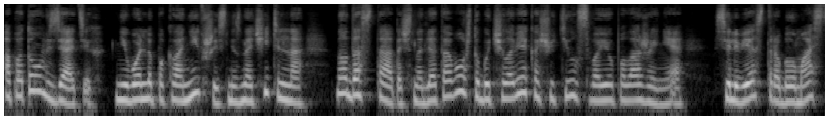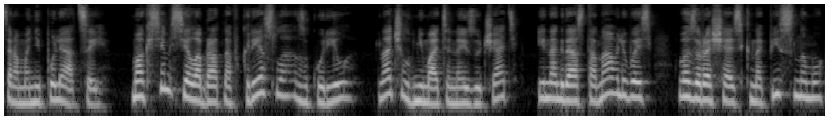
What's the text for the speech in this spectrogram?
а потом взять их, невольно поклонившись незначительно, но достаточно для того, чтобы человек ощутил свое положение. Сильвестра был мастером манипуляций. Максим сел обратно в кресло, закурил, начал внимательно изучать, иногда останавливаясь, возвращаясь к написанному,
